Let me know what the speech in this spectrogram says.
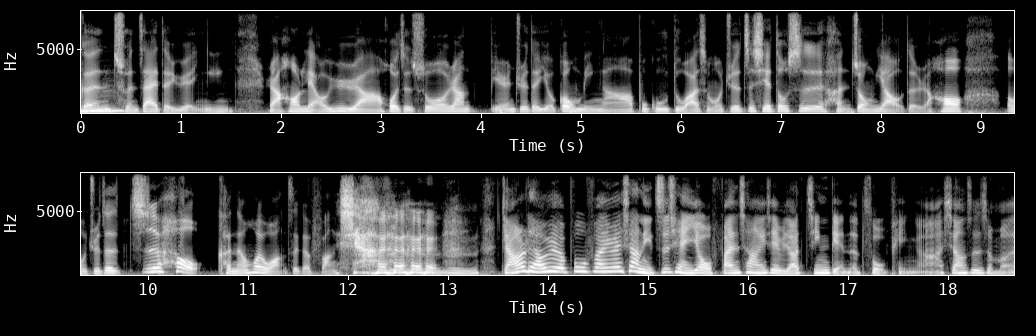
跟存在的原因，嗯、然后疗愈啊，或者说让别人觉得有共鸣啊、不孤独啊什么，我觉得这些都是很重要的。然后我觉得之后可能会往这个方向。嗯，讲到疗愈的部分，因为像你之前也有翻唱一些比较经典的作品啊，像是什么，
